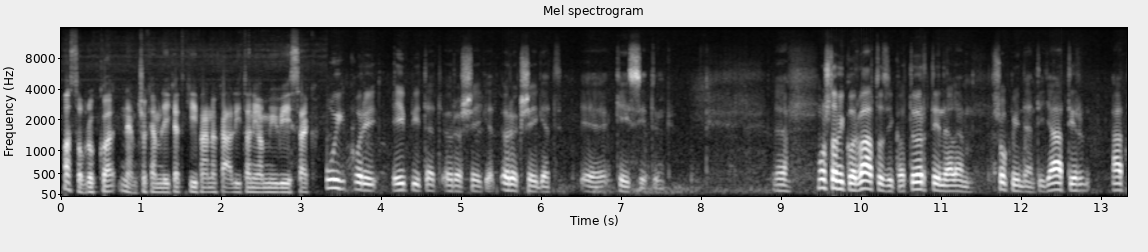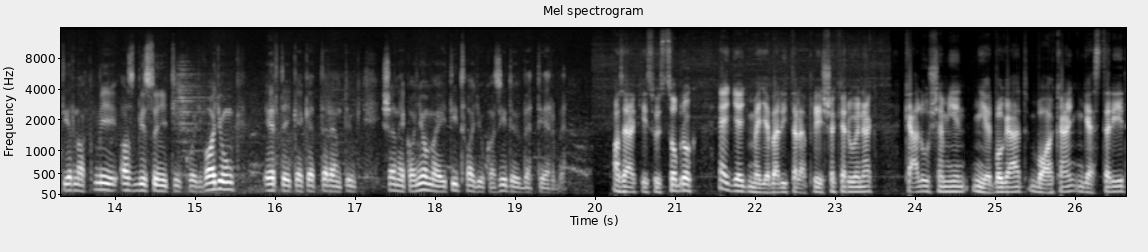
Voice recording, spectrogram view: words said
A szobrokkal nem csak emléket kívánnak állítani a művészek. Újkori épített örökséget, örökséget készítünk. Most, amikor változik a történelem, sok mindent így átír, átírnak, mi azt bizonyítjuk, hogy vagyunk, értékeket teremtünk, és ennek a nyomait itt hagyjuk az időbe, térbe. Az elkészült szobrok egy-egy megyebeli településre kerülnek, Kálósemjén, Nyírbogát, Balkány, Geszteréd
